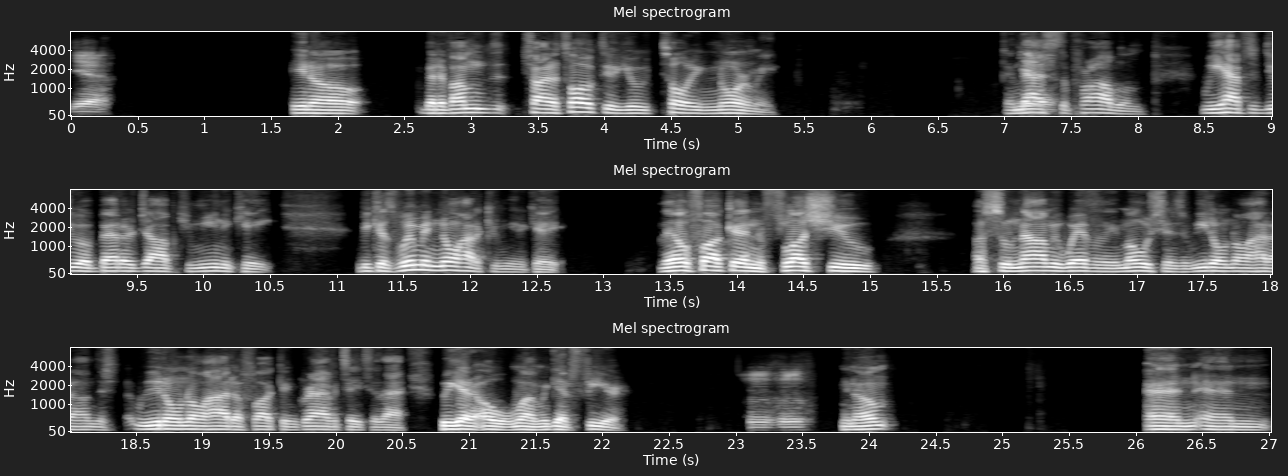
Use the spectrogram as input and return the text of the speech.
yeah, You know, but if I'm trying to talk to you, you totally ignore me. And Yeah. that's the problem. We have to do a better job communicate because women know how to communicate. They'll fucking flush you a tsunami wave of emotions. We don't know how to understand. We don't know how to fucking gravitate to that. We get overwhelmed. We get fear. hmm You know, and and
